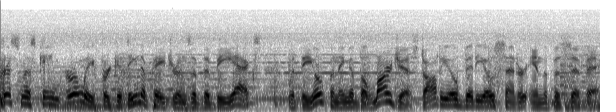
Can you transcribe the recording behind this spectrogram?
Christmas came early for Kadena patrons of the BX with the opening of the largest audio-video center in the Pacific.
